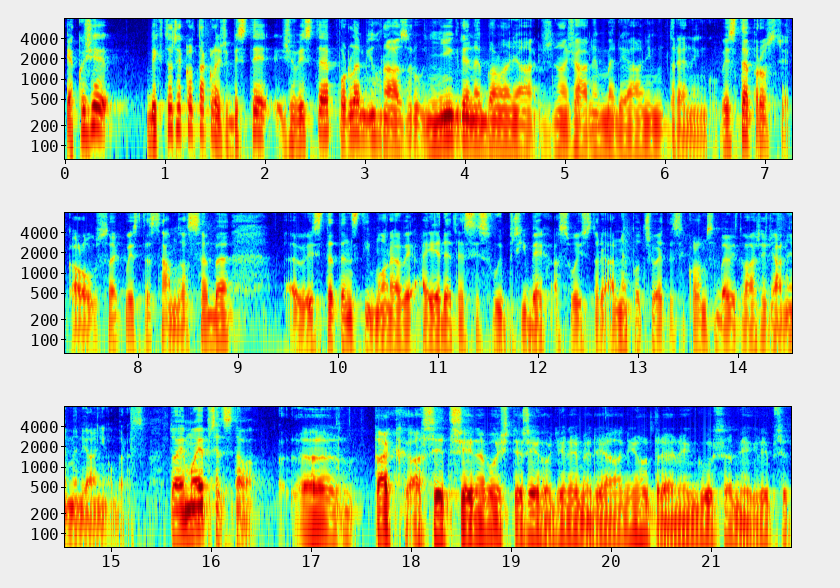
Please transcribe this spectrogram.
jakože bych to řekl takhle, že, byste, že vy jste podle mého názoru nikdy nebyl na, nějak, na žádném mediálním tréninku. Vy jste prostě kalousek, vy jste sám za sebe, vy jste ten z té Moravy a jedete si svůj příběh a svoji historii a nepotřebujete si kolem sebe vytvářet žádný mediální obraz. To je moje představa. tak asi tři nebo čtyři hodiny mediálního tréninku jsem někdy před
